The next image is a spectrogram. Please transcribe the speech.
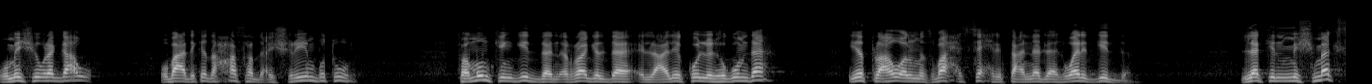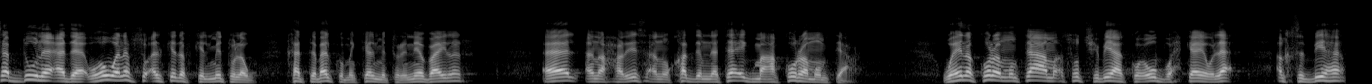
ومشي ورجعوه. وبعد كده حصد 20 بطولة. فممكن جدا الراجل ده اللي عليه كل الهجوم ده يطلع هو المصباح السحري بتاع النادي الأهلي وارد جدا. لكن مش مكسب دون أداء. وهو نفسه قال كده في كلمته لو خدت بالكم من كلمة رينيه فايلر. قال أنا حريص أن أقدم نتائج مع كرة ممتعة. وهنا الكرة الممتعة ما أقصدش بيها كعوب وحكاية ولا أقصد بيها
